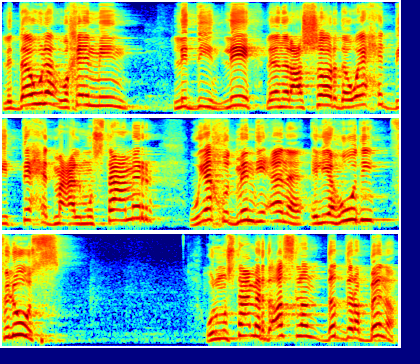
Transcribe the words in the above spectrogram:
للدولة وخائن مين؟ للدين، ليه؟ لأن العشار ده واحد بيتحد مع المستعمر وياخد مني أنا اليهودي فلوس. والمستعمر ده أصلا ضد ربنا.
